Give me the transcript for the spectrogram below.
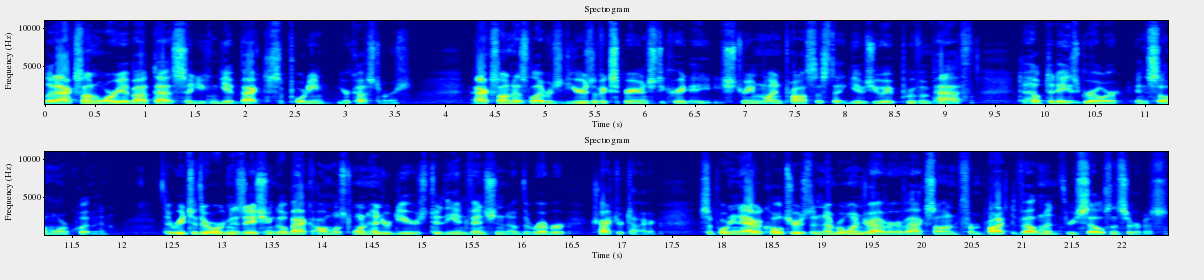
Let Axon worry about that so you can get back to supporting your customers. Axon has leveraged years of experience to create a streamlined process that gives you a proven path to help today's grower and sell more equipment. The roots of their organization go back almost 100 years to the invention of the rubber tractor tire. Supporting agriculture is the number one driver of Axon from product development through sales and service.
